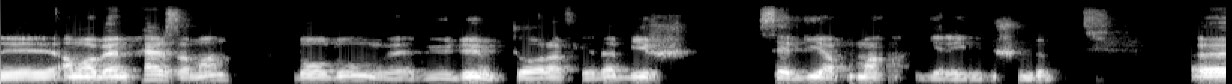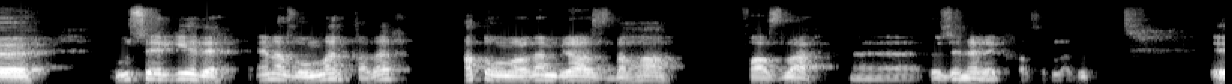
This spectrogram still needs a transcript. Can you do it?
e, ama ben her zaman doğduğum ve büyüdüğüm coğrafyada bir sergi yapma gereğini düşündüm. E, bu sergiye de en az onlar kadar hatta onlardan biraz daha fazla e, özenerek hazırladım. E,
